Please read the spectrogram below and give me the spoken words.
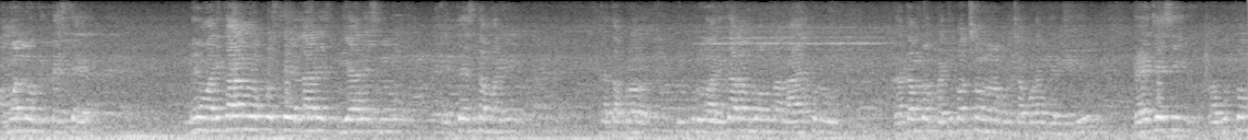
అమల్లోకి తెస్తే మేము అధికారంలోకి వస్తే ఎల్ఆర్ఎస్ బీఆర్ఎస్ను ఎత్తేస్తామని గత ప్ర- ఇప్పుడు అధికారంలో ఉన్న నాయకులు గతంలో ప్రతిపక్షంలో ఉన్నప్పుడు చెప్పడం జరిగింది. దయచేసి ప్రభుత్వం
